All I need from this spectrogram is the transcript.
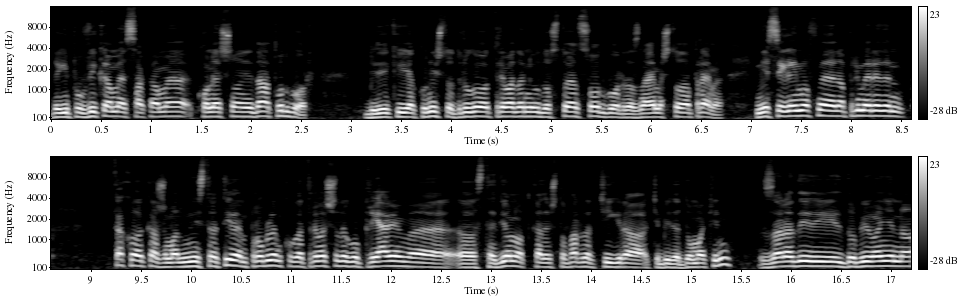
да ги повикаме, сакаме конечно да ни дадат одговор. Бидејќи ако ништо друго треба да ни удостојат со одговор, да знаеме што да преме. Ние сега имавме на пример еден како да кажам, административен проблем кога требаше да го пријавиме стадионот каде што Вардар ќе игра, ќе биде домакин, заради добивање на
